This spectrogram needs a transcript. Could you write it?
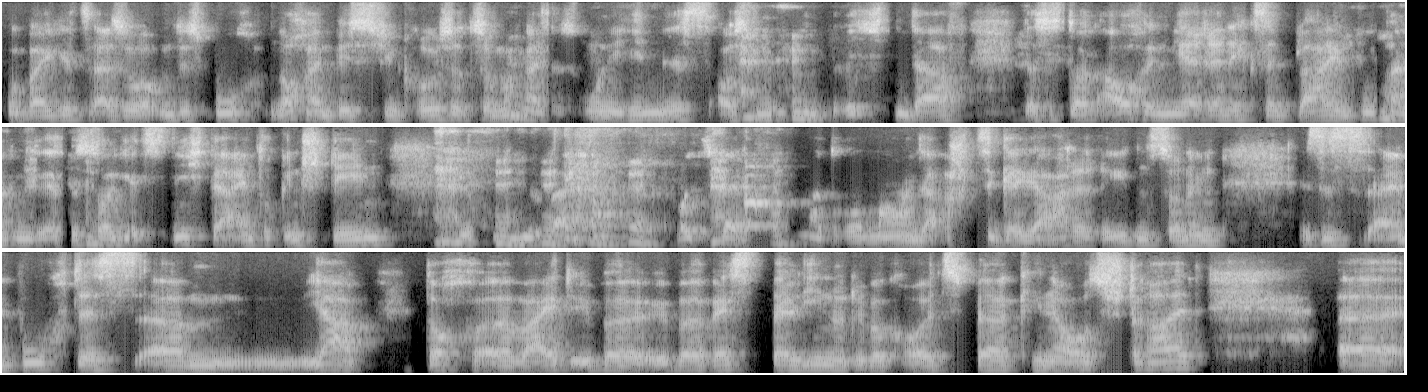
Wobei ich jetzt also, um das Buch noch ein bisschen größer zu machen, als es ohnehin ist, aus München berichten darf, dass es dort auch in mehreren Exemplaren im Buchhandel ist. Es soll jetzt nicht der Eindruck entstehen, wir über einen Roman der 80er Jahre reden, sondern es ist ein Buch, das ähm, ja doch äh, weit über, über Westberlin und über Kreuzberg hinausstrahlt. Äh,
